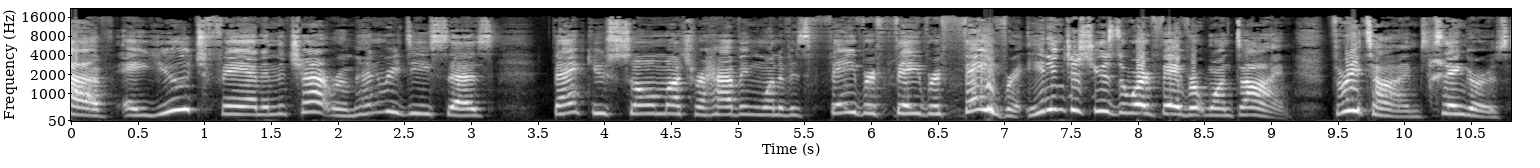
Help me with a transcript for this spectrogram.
Have a huge fan in the chat room. Henry D says, Thank you so much for having one of his favorite, favorite, favorite. He didn't just use the word favorite one time, three times, singers.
